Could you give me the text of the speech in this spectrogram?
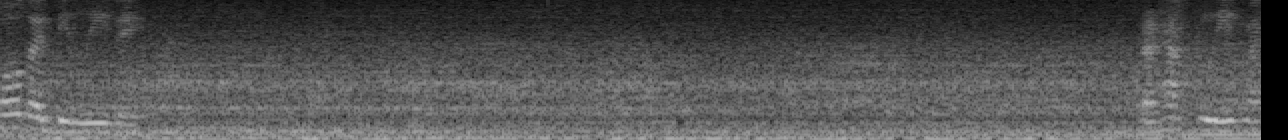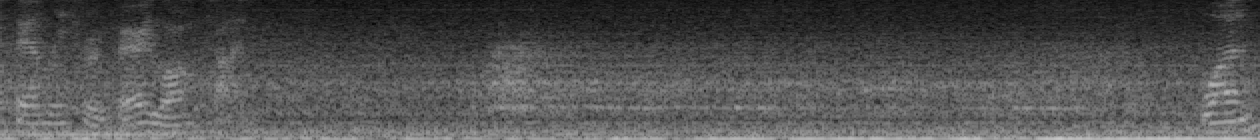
told I'd be leaving. But I'd have to leave my family for a very long time. One,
